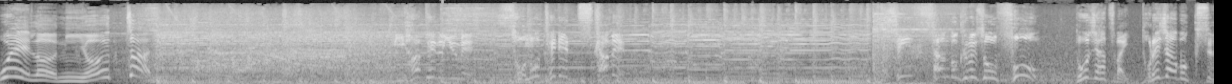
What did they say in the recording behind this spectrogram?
为了你而战見果てぬ夢その手で掴め。新三国無双4同時発売トレジャーボックス。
